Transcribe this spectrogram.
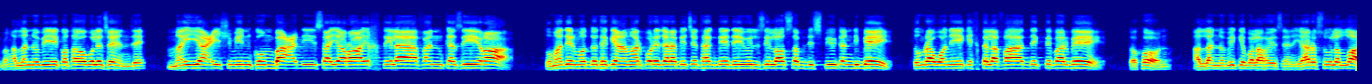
এবং আল্লাহ নবী এই কথাও বলেছেন যে তোমাদের মধ্য থেকে আমার পরে যারা বেঁচে থাকবে তোমরা অনেক ইখতলাফাত দেখতে পারবে। তখন আল্লাহ নবীকে বলা হয়েছে, ইয়া রসুল আল্লাহ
